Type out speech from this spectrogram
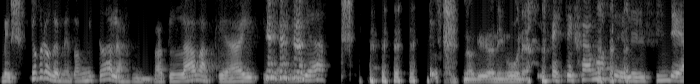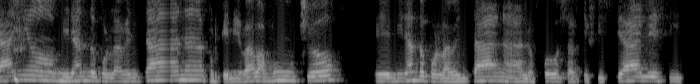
yo creo que me comí todas las baclavas que hay, que había. no quedó ninguna. festejamos el fin de año mirando por la ventana, porque nevaba mucho. Eh, mirando por la ventana los fuegos artificiales y,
